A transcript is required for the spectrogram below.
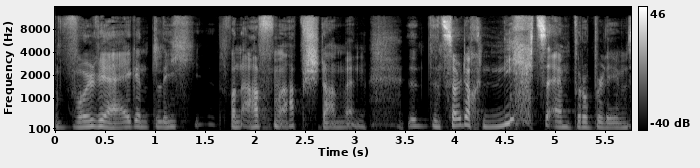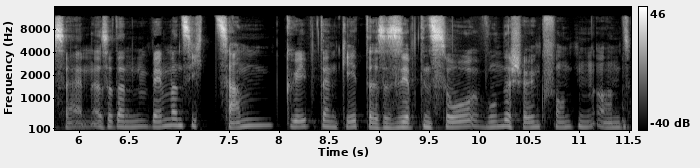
obwohl wir eigentlich von Affen abstammen, dann soll doch nichts ein Problem sein. Also dann, wenn man sich zusammengräbt, dann geht das. Also ich habe den so wunderschön gefunden und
